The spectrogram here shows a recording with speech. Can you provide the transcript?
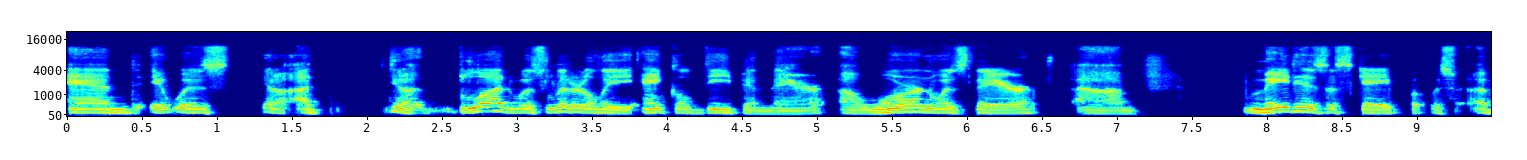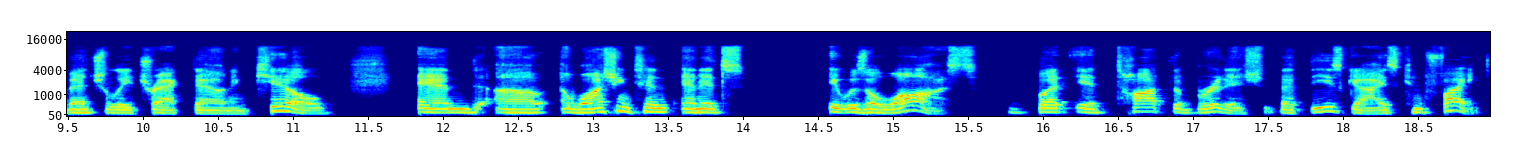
and it was, you know, a you know, blood was literally ankle deep in there. Uh, Warren was there, um, made his escape, but was eventually tracked down and killed. And uh, Washington, and it's it was a loss but it taught the British that these guys can fight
